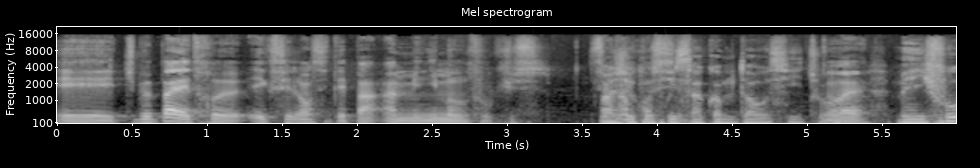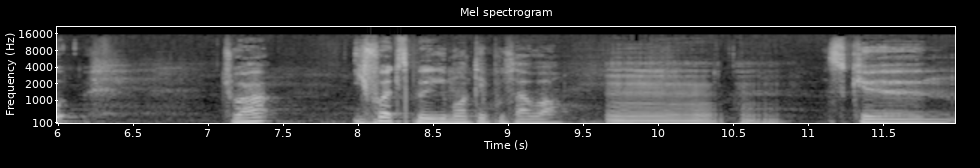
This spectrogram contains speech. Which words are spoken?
Et tu peux pas être euh, excellent si t'es pas un minimum focus. Moi, j'ai compris ça comme toi aussi, tu vois. Ouais. Mais il faut, tu vois, il faut expérimenter pour savoir. Mm, Parce que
